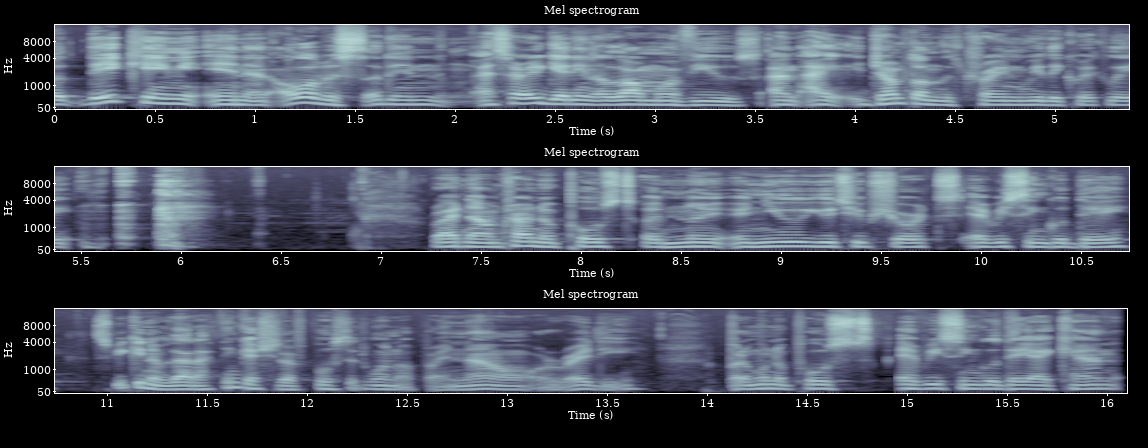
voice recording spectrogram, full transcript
But they came in, and all of a sudden, I started getting a lot more views, and I jumped on the train really quickly. right now, I'm trying to post a new, a new YouTube shorts every single day. Speaking of that, I think I should have posted one up by now already, but I'm gonna post every single day I can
